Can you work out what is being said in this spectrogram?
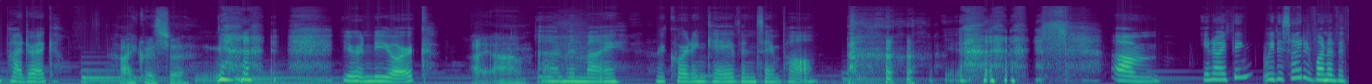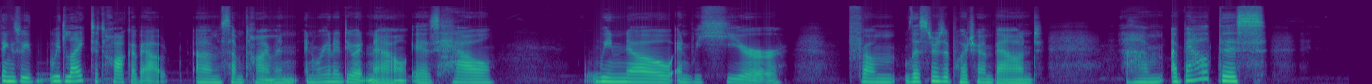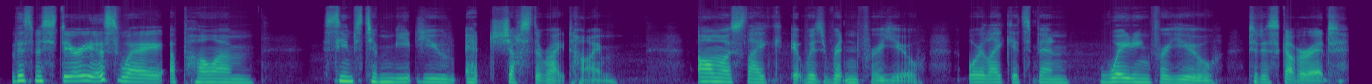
Hi, Pádraig. Hi, Krista. You're in New York. I am. I'm in my recording cave in St. Paul. um, you know, I think we decided one of the things we'd, we'd like to talk about um, sometime, and, and we're going to do it now, is how we know and we hear from listeners of Poetry Unbound um, about this this mysterious way a poem seems to meet you at just the right time, almost like it was written for you, or like it's been waiting for you to discover it.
